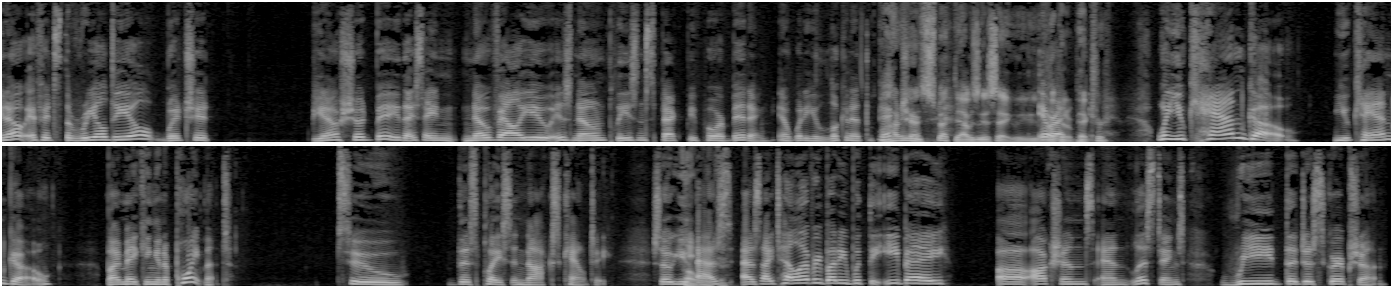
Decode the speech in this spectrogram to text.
You know, if it's the real deal, which it you know should be, they say no value is known. Please inspect before bidding. You know, what are you looking at the picture? Well, how do you inspect it? I was going to say, you look right. at a picture. Well, you can go. You can go by making an appointment to this place in Knox County. So you, Oh, okay. as as I tell everybody with the eBay uh, auctions and listings, read the description.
